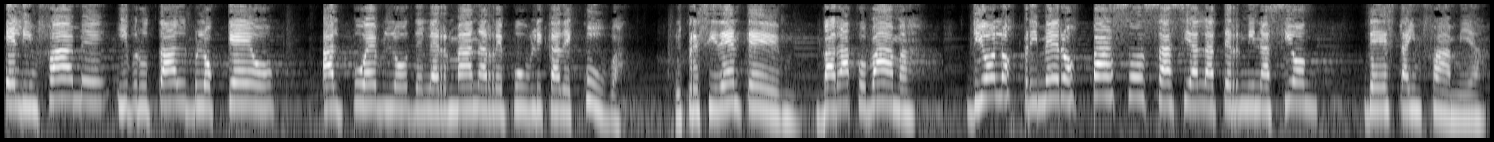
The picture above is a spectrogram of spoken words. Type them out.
el infame y brutal bloqueo al pueblo de la hermana República de Cuba. El presidente Barack Obama dio los primeros pasos hacia la terminación de esta infamia.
